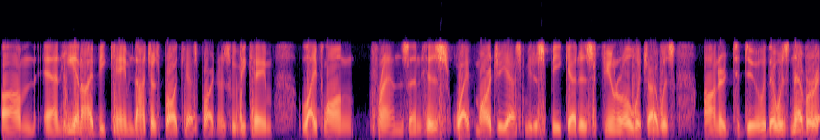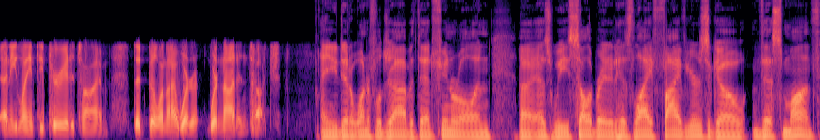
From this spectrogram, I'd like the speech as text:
Um, and he and I became not just broadcast partners, we became lifelong friends. And his wife, Margie, asked me to speak at his funeral, which I was honored to do. There was never any lengthy period of time that Bill and I were, were not in touch. And you did a wonderful job at that funeral. And uh, as we celebrated his life five years ago this month,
